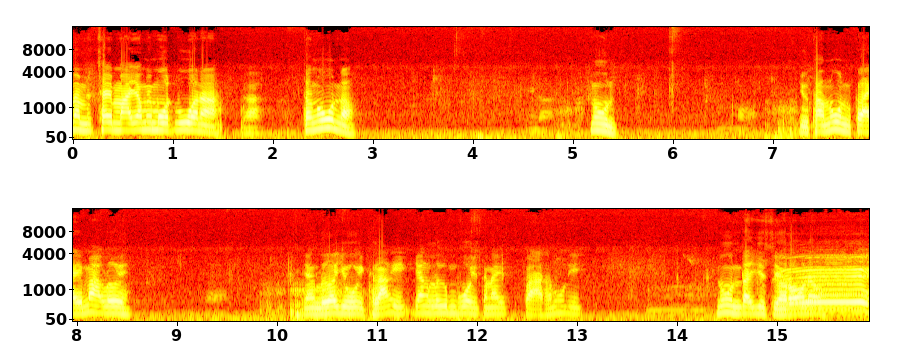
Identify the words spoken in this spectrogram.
นั่นไม่ใช่มายังไม่หมดวัวนะนะทางนู้นน่ะ นี่นะนู่น อยู่ทางนู่นไกลมากเลย ยังเหลืออยู่อีกครั้งอีกยังลืมวัวอยู่ทางในป่าทางนู้นอีก นู่นได้ยินเสียงร้องแล้วเฮ้ย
